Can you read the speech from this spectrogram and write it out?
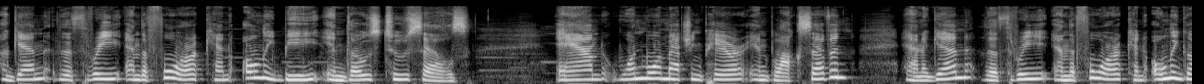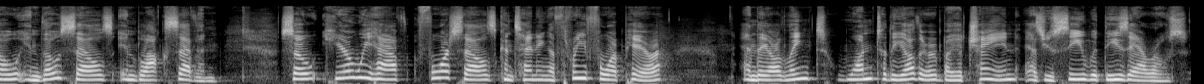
Again, the 3 and the 4 can only be in those two cells. And one more matching pair in block 7. And again, the 3 and the 4 can only go in those cells in block 7. So here we have four cells containing a 3-4 pair, and they are linked one to the other by a chain, as you see with these arrows.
